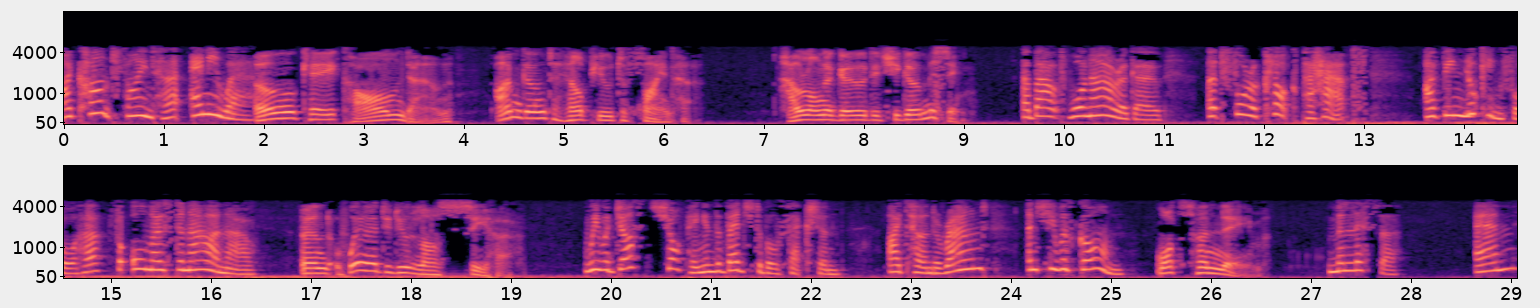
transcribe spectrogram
I can't find her anywhere. Okay, calm down. I'm going to help you to find her. How long ago did she go missing? About one hour ago. At four o'clock, perhaps. I've been looking for her for almost an hour now. And where did you last see her? We were just shopping in the vegetable section. I turned around and she was gone. What's her name? Melissa. M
